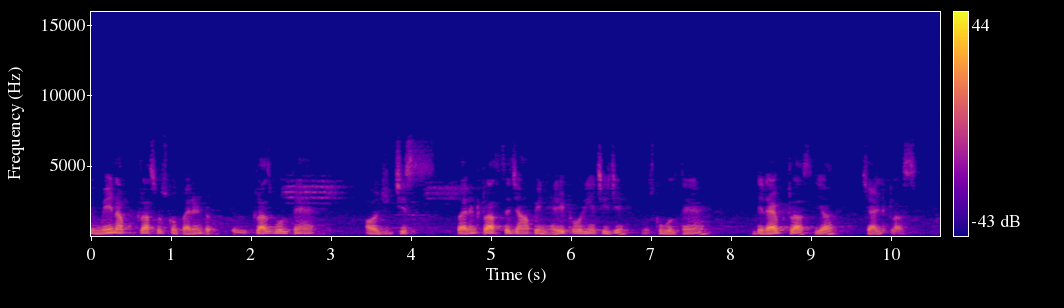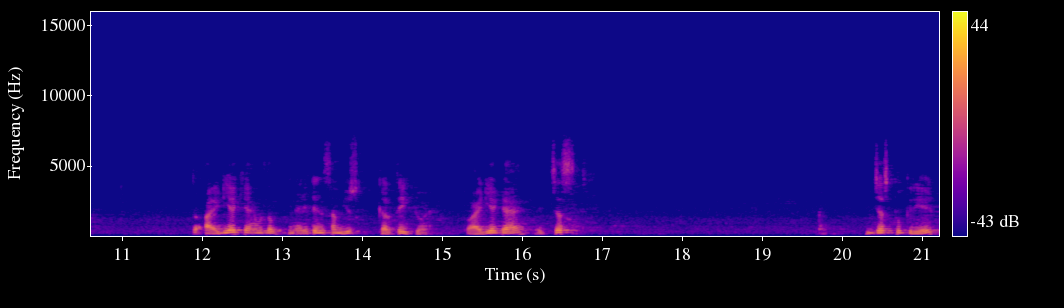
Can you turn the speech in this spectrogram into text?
जो मेन आपका क्लास है, उसको पेरेंट क्लास बोलते हैं और जिस पेरेंट क्लास से जहाँ पे इनहेरिट हो रही हैं चीज़ें, उसको बोलते हैं डिराइव्ड क्लास या चाइल्ड क्लास तो आइडिया क्या है? मतलब इनहेरिटेंस हम यूज़ करते ही क्यों हैं? तो आइडिया क्या है? It just just to create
